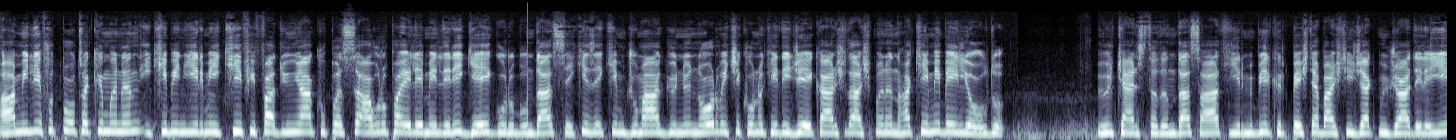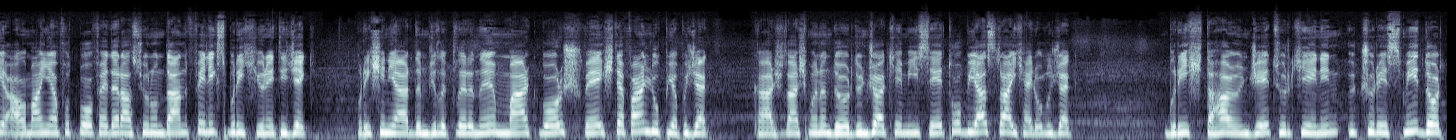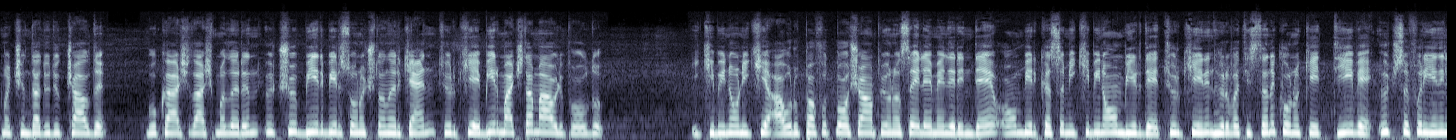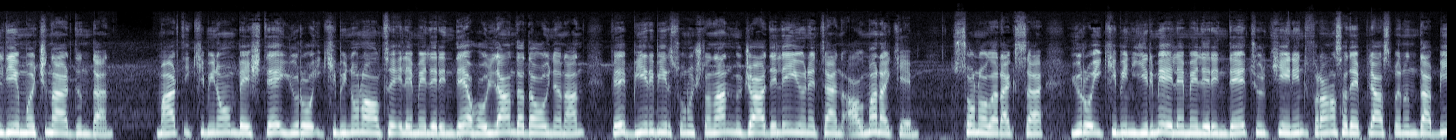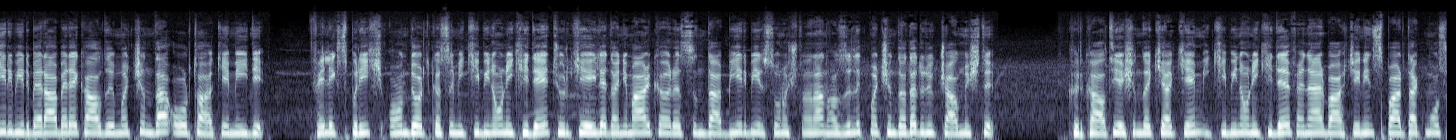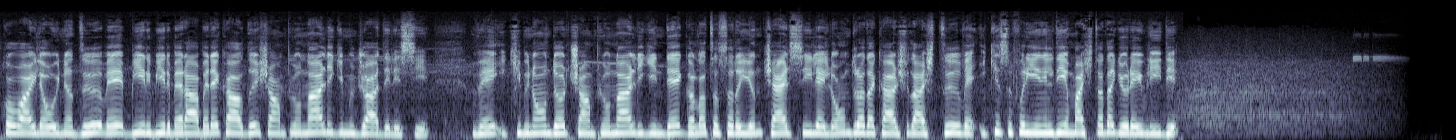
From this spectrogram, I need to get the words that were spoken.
A milli futbol takımının 2022 FIFA Dünya Kupası Avrupa elemeleri G grubunda 8 Ekim Cuma günü Norveç'i konuk edeceği karşılaşmanın hakemi belli oldu. Ülker Stadında saat 21.45'te başlayacak mücadeleyi Almanya Futbol Federasyonu'ndan Felix Brich yönetecek. Brich'in yardımcılıklarını Mark Borsch ve Stefan Lup yapacak. Karşılaşmanın dördüncü hakemi ise Tobias Reichel olacak. Brich daha önce Türkiye'nin 3'ü resmi 4 maçında düdük çaldı. Bu karşılaşmaların 3'ü 1-1 sonuçlanırken Türkiye bir maçta mağlup oldu. 2012 Avrupa Futbol Şampiyonası elemelerinde 11 Kasım 2011'de Türkiye'nin Hırvatistan'ı konuk ettiği ve 3-0 yenildiği maçın ardından Mart 2015'te Euro 2016 elemelerinde Hollanda'da oynanan ve 1-1 sonuçlanan mücadeleyi yöneten Alman hakem Son olaraksa Euro 2020 elemelerinde Türkiye'nin Fransa deplasmanında 1-1 berabere kaldığı maçın da orta hakemiydi. Felix Brich 14 Kasım 2012'de Türkiye ile Danimarka arasında 1-1 sonuçlanan hazırlık maçında da düdük çalmıştı. 46 yaşındaki hakem 2012'de Fenerbahçe'nin Spartak Moskova ile oynadığı ve 1-1 berabere kaldığı Şampiyonlar Ligi mücadelesi ve 2014 Şampiyonlar Ligi'nde Galatasaray'ın Chelsea ile Londra'da karşılaştığı ve 2-0 yenildiği maçta da görevliydi.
